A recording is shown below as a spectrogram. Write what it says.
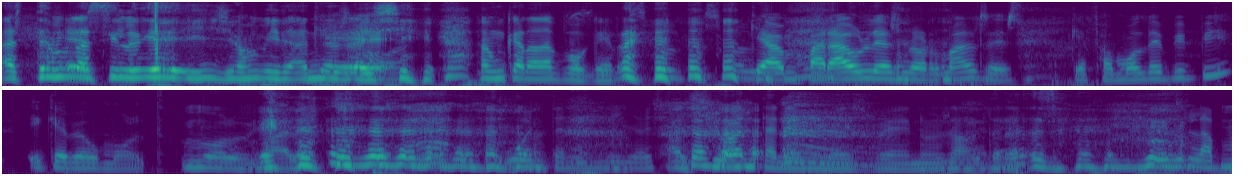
estem la és- Sílvia i jo mirant-nos que- així, amb cara de pòquer. Escolta, escolta. que en paraules normals és que fa molt de pipí i que veu molt. Molt bé. Vale? Ho entenem millor, això. Així ho entenem més bé nosaltres. La Molt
